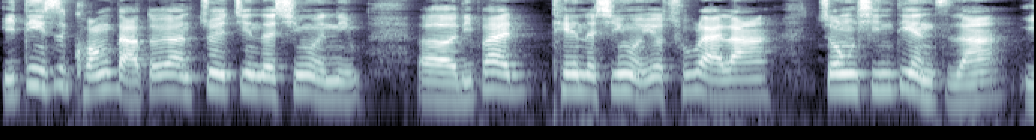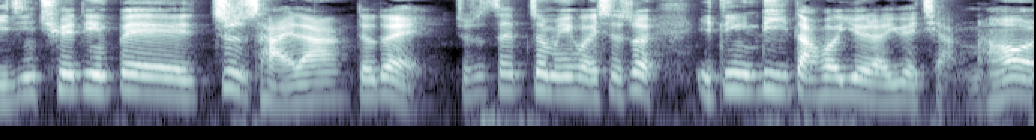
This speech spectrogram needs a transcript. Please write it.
一定是狂打对岸。最近的新闻，你呃礼拜天的新闻又出来啦，中芯电子啊已经确定被制裁啦，对不对？就是这这么一回事，所以一定力道会越来越强。然后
